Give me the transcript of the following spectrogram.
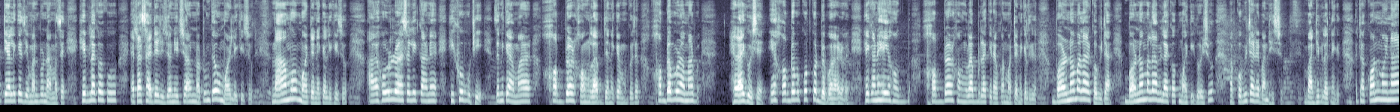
এতিয়ালৈকে যিমানবোৰ নাম আছে সেইবিলাককো এটা ছাইডে ৰিজনি দিছোঁ আৰু নতুনকৈও মই লিখিছোঁ। নামো মই তেনেকৈ লিখিছোঁ। আৰু সৰু ল'ৰা ছোৱালীৰ কাৰণে শিশু পুথি যেনেকৈ আমাৰ শব্দৰ সংলাপ যেনেকৈ মই কৈছোঁ শব্দবোৰ আমাৰ হেৰাই গৈছে। সেই শব্দবোৰ ক'ত ক'ত ব্যৱহাৰ হয়? সেইকাৰণে সেই শব্দ শব্দৰ সংলাপ বোলা কিতাপখন মই তেনেকৈ লিখিছোঁ। বৰ্ণমালাৰ কবিতা। বৰ্ণমালাবিলাকক মই কি কৰিছোঁ? কবিতাৰে বান্ধিছোঁ। বান্ধি পেলাই তেনেকৈ। এতিয়া কণ মইনাৰ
